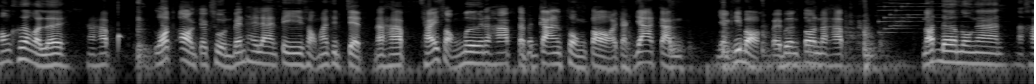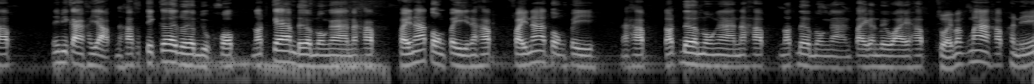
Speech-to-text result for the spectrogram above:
ห้องเครื่องก่อนเลยนะครับ รถออกจากศูนย์เบนซ์ไทยแลนด์ปี 2017 นะครับ ใช้ 2 มือนะครับ แต่เป็นการส่งต่อจากญาติกันอย่างที่บอกไปเบื้องต้นนะครับ น็อตเดิมโรงงานนะครับไม่มีการขยับนะครับสติกเกอร์เดิมอยู่ครบน็อตแก้มเดิมโรงงานนะครับไฟหน้าตรงปีนะครับไฟหน้าตรงปีนะครับน็อตเดิมโรงงานนะครับน็อตเดิมโรงงานไปกันไวๆครับสวยมากๆครับคันนี้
